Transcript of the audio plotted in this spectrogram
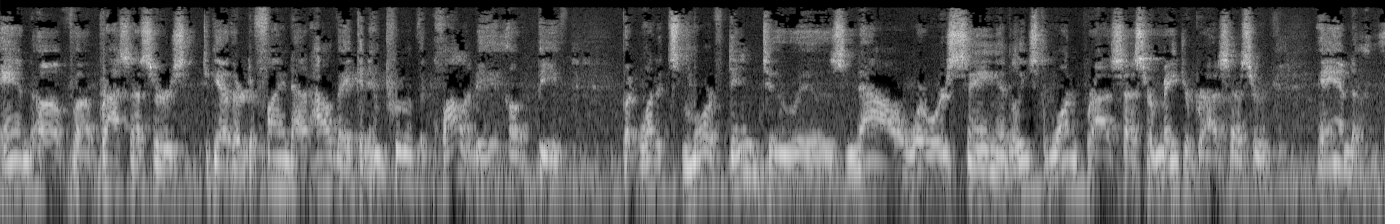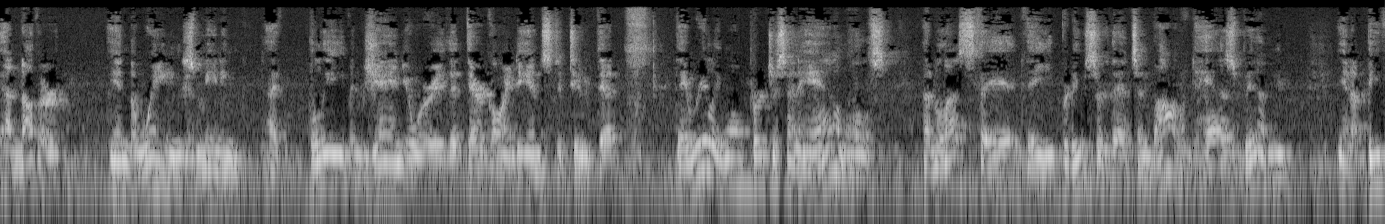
and of uh, processors together to find out how they can improve the quality of beef. But what it's morphed into is now where we're seeing at least one processor, major processor, and another in the wings, meaning I believe in January that they're going to institute that they really won't purchase any animals unless they, the producer that's involved has been in a beef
